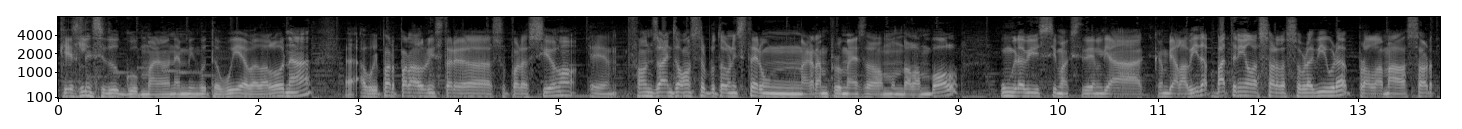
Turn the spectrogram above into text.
que és l'Institut Guttmann, on hem vingut avui a Badalona. Eh, avui per parlar d'una història de superació. Eh, fa uns anys el nostre protagonista era una gran promesa del món de l'handbol. Un gravíssim accident li ha canviat la vida. Va tenir la sort de sobreviure, però la mala sort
